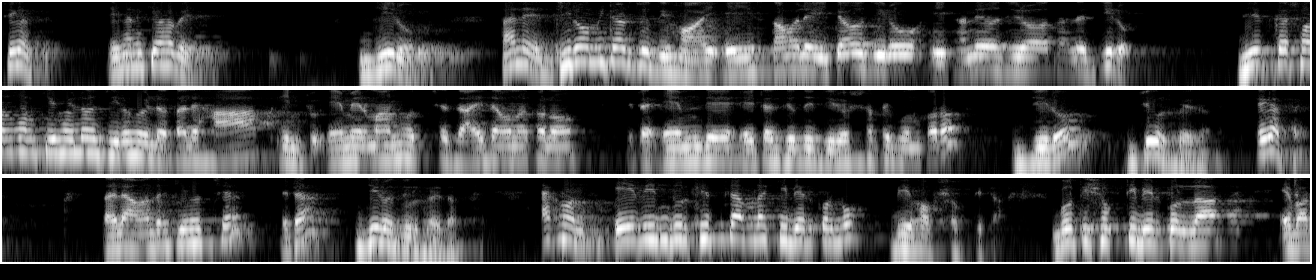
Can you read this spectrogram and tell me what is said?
ঠিক আছে? এখানে কি হবে? জিরো। তাহলে জিরো মিটার যদি হয় এইচ, তাহলে এইটাও জিরো, এখানেও জিরো, তাহলে জিরো। ভি স্কয়ার সমান কি হইল? জিরো হইল। তাহলে হাফ ইন্টু এম এর মান হচ্ছে, যাই দাও না কেন, এটা এম দিয়ে এটা যদি জিরোর সাথে গুণ করো, জিরো জুল হয়ে যাবে। ঠিক আছে? তাহলে আমাদের কি হচ্ছে? এটা জিরো জুল হয়ে যাচ্ছে। এখন এ বিন্দুর ক্ষেত্রে আমরা কি বের করব? বিভব শক্তিটা। গতি শক্তি বের করলা। এবার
